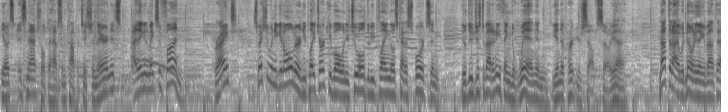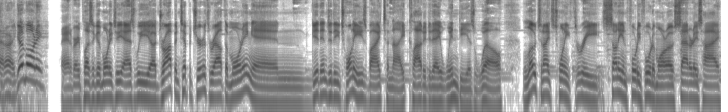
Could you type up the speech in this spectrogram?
You know, it's it's natural to have some competition there and it's I think it makes it fun. Right? Especially when you get older and you play turkey bowl when you're too old to be playing those kind of sports and you'll do just about anything to win and you end up hurting yourself. So, yeah. Not that I would know anything about that. All right. Good morning. And a very pleasant good morning to you as we uh, drop in temperature throughout the morning and get into the 20s by tonight. Cloudy today, windy as well. Low tonight's 23, sunny and 44 tomorrow. Saturday's high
